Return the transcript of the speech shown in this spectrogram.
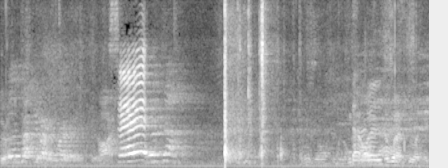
Set. That was.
